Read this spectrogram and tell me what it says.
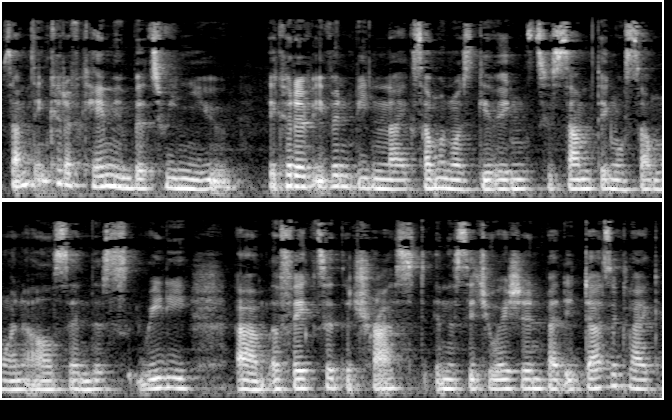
something could have came in between you it could have even been like someone was giving to something or someone else, and this really um, affected the trust in the situation. But it does look like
